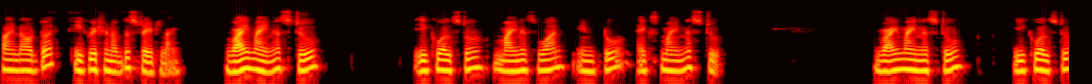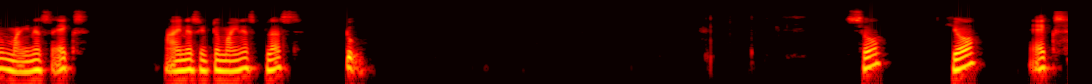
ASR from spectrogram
find out the equation of the straight line y minus 2 equals to minus 1 into x minus 2 y minus 2 equals to minus x minus into minus plus 2 so here x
